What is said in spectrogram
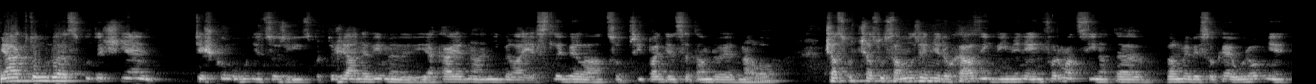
Já k tomuhle skutečně těžko mohu něco říct, protože já nevím, jaká jednání byla, jestli byla, co případně se tam dojednalo. Čas od času samozřejmě dochází k výměně informací na té velmi vysoké úrovni,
